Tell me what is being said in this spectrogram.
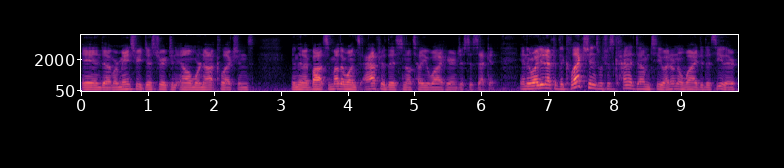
and um, or Main Street District and Elm were not collections. And then I bought some other ones after this, and I'll tell you why here in just a second. And then what I did after the collections, which was kind of dumb too, I don't know why I did this either,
